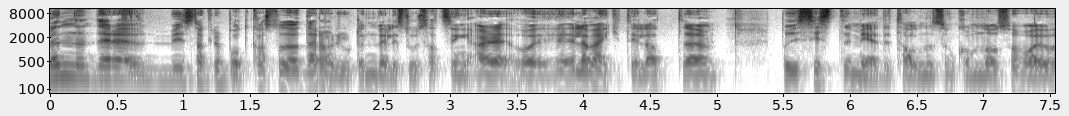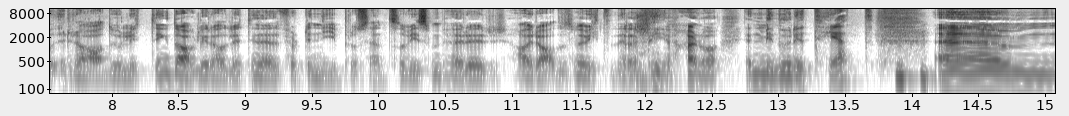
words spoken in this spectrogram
Men dere, vi snakker om podkast, og der har dere gjort en veldig stor satsing. Jeg la merke til at uh, på de siste medietallene som kom nå, så var jo radiolytting, daglig radiolytting nede 49% Så vi som hører, har radio som en viktig del av livet, er nå en minoritet. um,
